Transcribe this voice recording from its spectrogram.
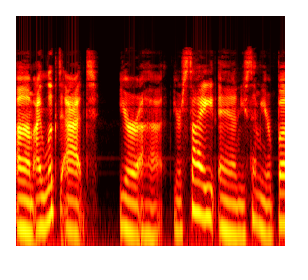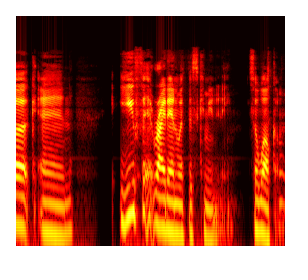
yeah. um, I looked at your uh, your site and you sent me your book and you fit right in with this community. So welcome.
